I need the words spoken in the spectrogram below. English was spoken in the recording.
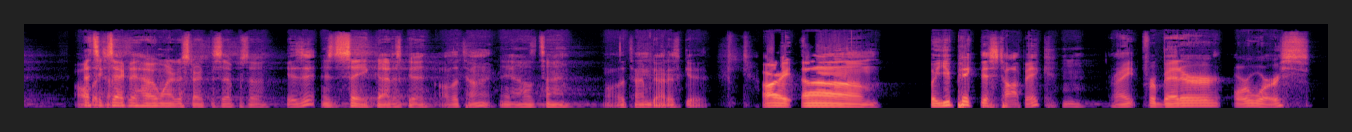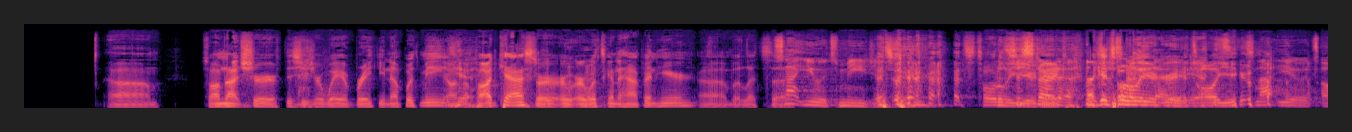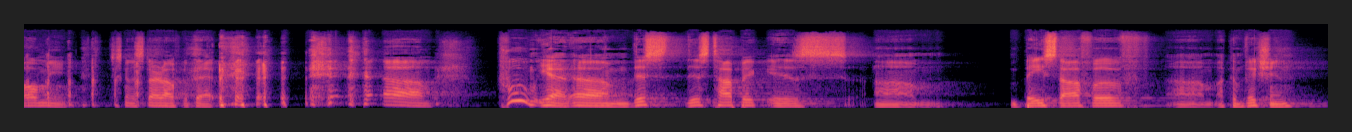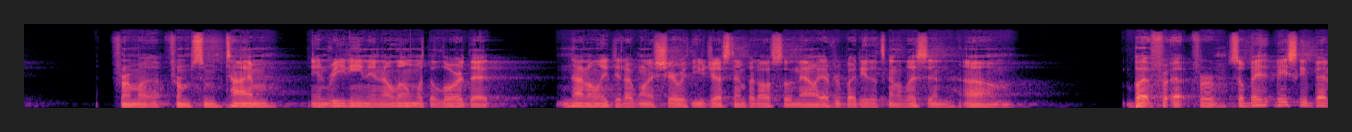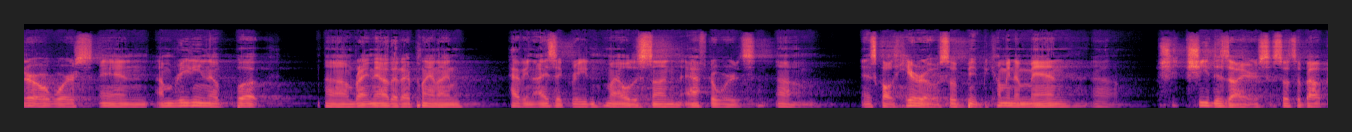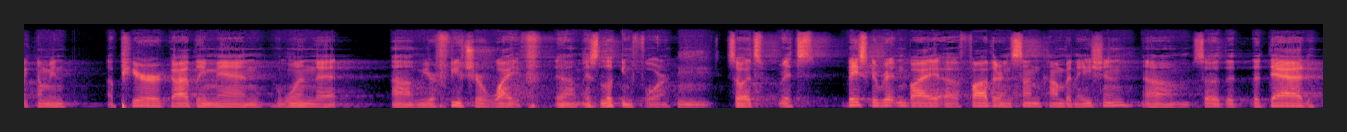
All That's exactly how I wanted to start this episode. Is it? Is to say God is good. All the time. Yeah, all the time. All the time, God is good. All right. Um, but you picked this topic, Hmm. right? For better or worse. Um, so I'm not sure if this is your way of breaking up with me on the podcast or, or, or what's going to happen here. Uh, but let's. Uh, It's not you, it's me, Justin. That's totally Let's you, start, Nick. uh, I can totally agree. way. It's Yeah, all you. It's not you, it's all me. Just going to start off with that. um, whew, yeah, um, this, this topic is um, based off of um, a conviction from, a, from some time in reading and alone with the Lord that not only did I want to share with you, Justin, but also now everybody that's going to listen. Um, but for, uh, for so ba- basically better or worse and i'm reading a book um, right now that i plan on having isaac read my oldest son afterwards um, and it's called hero so be- becoming a man um, she, she desires so it's about becoming a pure godly man one that um, your future wife um, is looking for so it's it's basically written by a father and son combination um, so the, the dad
